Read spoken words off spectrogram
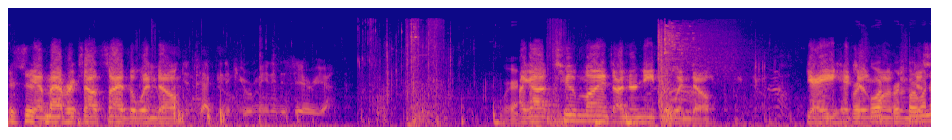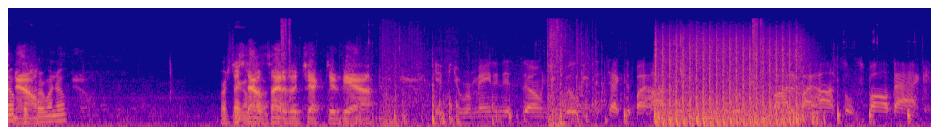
It's just Yeah, Maverick's outside the window. Detected if you remain in this area. Where? I got two mines underneath the window. Yeah, he hit First one of first them floor just window, first now. floor window? Or Just second floor? outside of objective, yeah. If you remain in this zone, you will be detected by hostiles. You will be spotted by hostiles. Fall back.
